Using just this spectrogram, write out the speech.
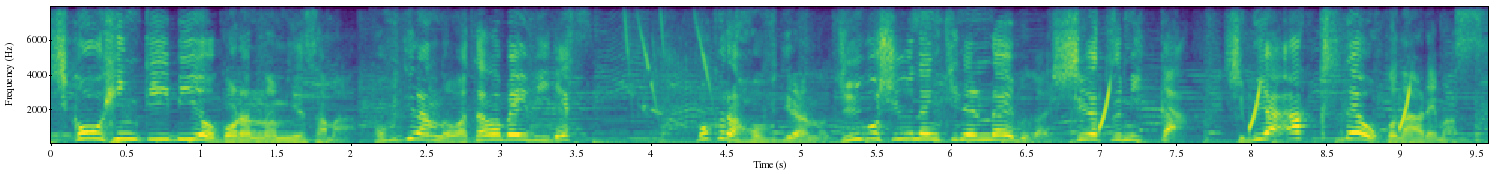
嗜好品 TV をご覧の皆様ホフディランの渡辺ベイビーです。僕らホフディランの15周年記念ライブが7月3日渋谷アックスで行われます。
